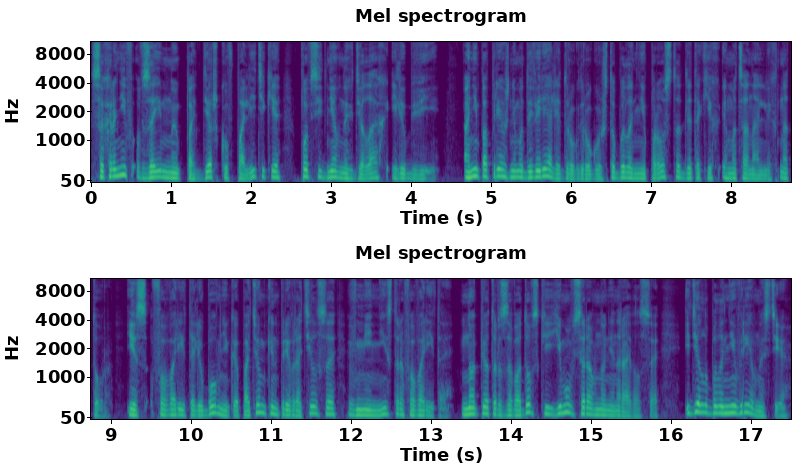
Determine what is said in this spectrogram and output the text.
сохранив взаимную поддержку в политике, повседневных делах и любви. Они по-прежнему доверяли друг другу, что было непросто для таких эмоциональных натур. Из фаворита-любовника Потемкин превратился в министра-фаворита. Но Петр Заводовский ему все равно не нравился. И дело было не в ревности,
